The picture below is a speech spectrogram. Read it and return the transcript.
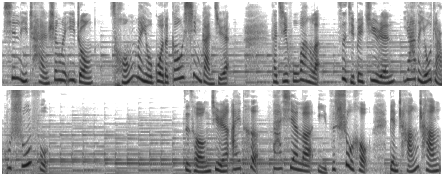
心里产生了一种从没有过的高兴感觉。它几乎忘了自己被巨人压得有点不舒服。自从巨人埃特。发现了椅子树后，便常常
